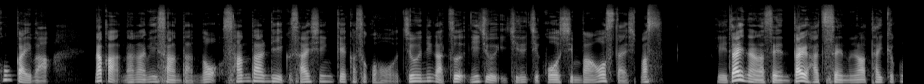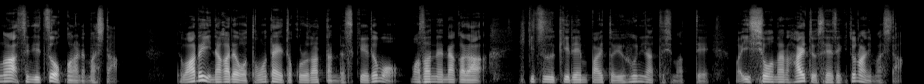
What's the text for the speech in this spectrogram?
今回は中七海三段の三段リーグ最新結果速報12月21日更新版をお伝えします。第7戦、第8戦の対局が先日行われました。悪い流れを止めたいところだったんですけれども、まあ、残念ながら引き続き連敗という風になってしまって、まあ、1勝7敗という成績となりました。ま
